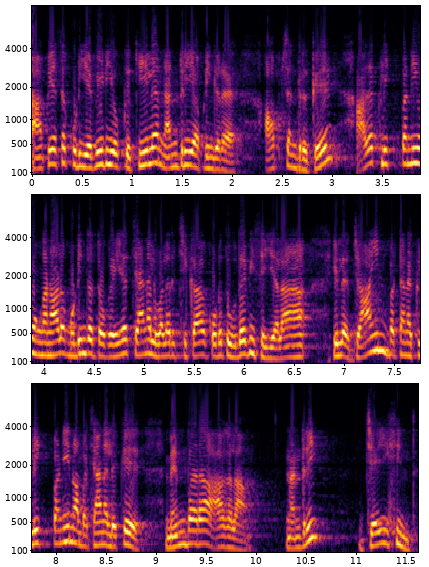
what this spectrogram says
நான் பேசக்கூடிய வீடியோக்கு கீழே நன்றி அப்படிங்கிற ஆப்ஷன் இருக்கு. அதை கிளிக் பண்ணி உங்களால் முடிந்த தொகையை சேனல் வளர்ச்சிக்காக கொடுத்து உதவி செய்யலாம். இல்லை ஜாயின் பட்டனை கிளிக் பண்ணி நம்ம சேனலுக்கு மெம்பராக ஆகலாம். நன்றி. ஜெய் ஹிந்த்.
